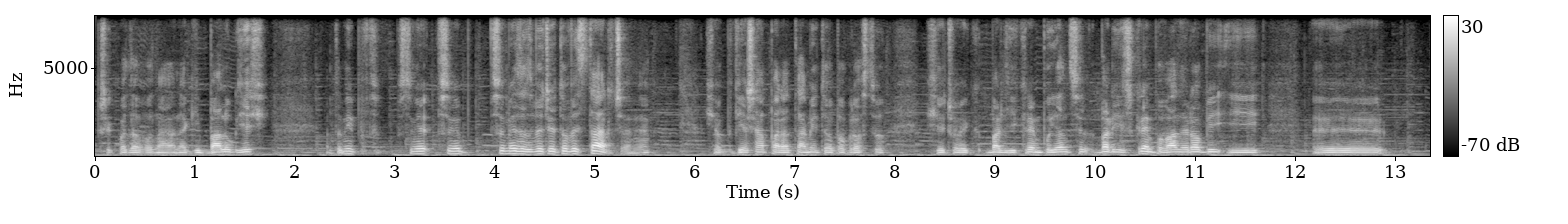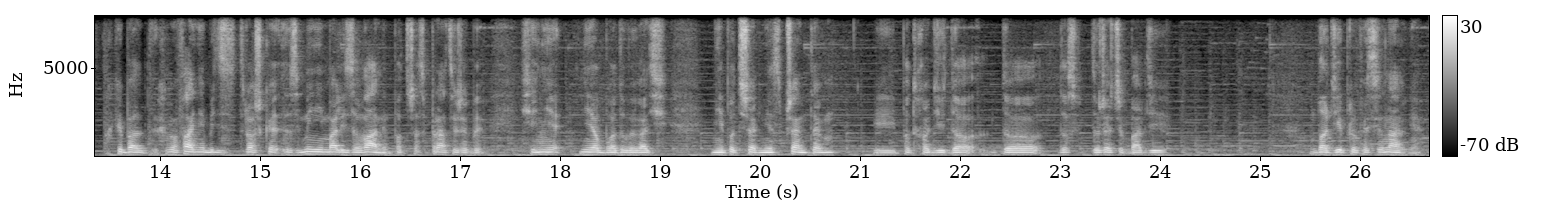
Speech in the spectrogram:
przykładowo na, na gimbalu gdzieś, no to mi w sumie, w sumie, w sumie zazwyczaj to wystarcza, nie? się obwiesza aparatami, to po prostu się człowiek bardziej krępujący, bardziej skrępowany robi i yy, chyba, chyba fajnie być troszkę zminimalizowany podczas pracy, żeby się nie, nie obładowywać niepotrzebnie sprzętem i podchodzić do, do, do, do rzeczy bardziej, bardziej profesjonalnie.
